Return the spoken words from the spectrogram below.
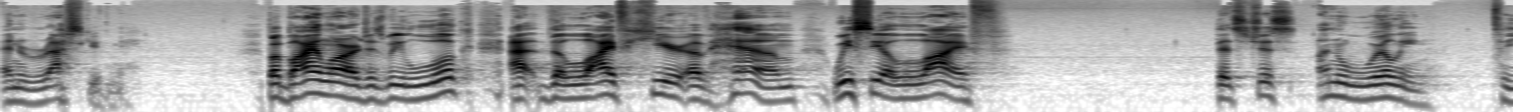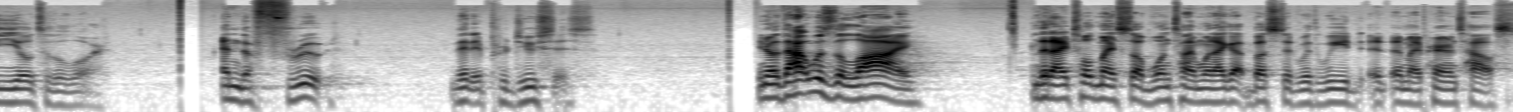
and rescued me. But by and large, as we look at the life here of Ham, we see a life that's just unwilling to yield to the Lord and the fruit that it produces. You know, that was the lie that I told myself one time when I got busted with weed at, at my parents' house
